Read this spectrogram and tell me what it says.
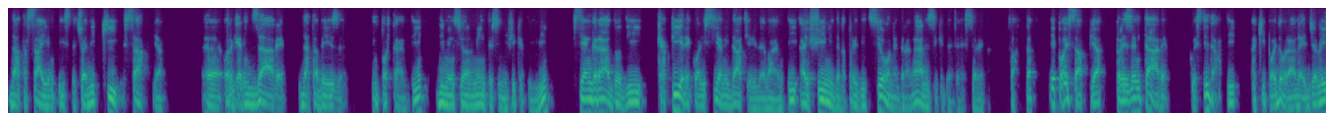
data scientist, cioè di chi sappia eh, organizzare database importanti, dimensionalmente significativi, sia in grado di capire quali siano i dati rilevanti ai fini della predizione, dell'analisi che deve essere fatta e poi sappia presentare questi dati a chi poi dovrà leggerli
